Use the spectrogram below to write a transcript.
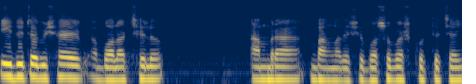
এই দুইটা বিষয়ে বলার ছিল। আমরা বাংলাদেশে বসবাস করতে চাই।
